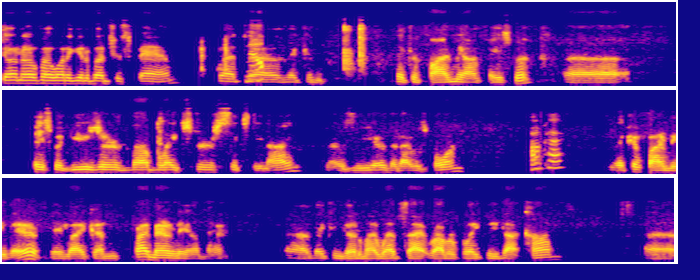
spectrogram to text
don't know if I want to get a bunch of spam, but Nope. uh, they can they can find me on Facebook. Uh, Facebook user the Blakester sixty nine. That was the year that I was born. okay. They can find me there if they like. I'm primarily on there. Uh, they can go to my website robertblakely.com. Uh,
